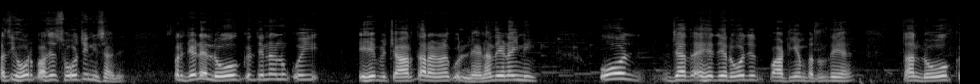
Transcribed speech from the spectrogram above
ਅਸੀਂ ਹੋਰ ਪਾਸੇ ਸੋਚ ਹੀ ਨਹੀਂ ਸਕਦੇ। ਪਰ ਜਿਹੜੇ ਲੋਕ ਜਿਨ੍ਹਾਂ ਨੂੰ ਕੋਈ ਇਹ ਵਿਚਾਰਧਾਰਾ ਨਾਲ ਕੋਈ ਲੈਣਾ ਦੇਣਾ ਹੀ ਨਹੀਂ ਉਹ ਜਦ ਇਹ ਜੇ ਰੋਜ਼ ਪਾਰਟੀਆਂ ਬਦਲਦੇ ਆ ਤਾਂ ਲੋਕ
